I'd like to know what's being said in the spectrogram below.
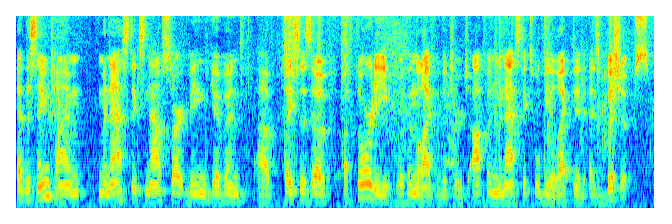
at the same time, monastics now start being given uh, places of authority within the life of the church. Often, monastics will be elected as bishops,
